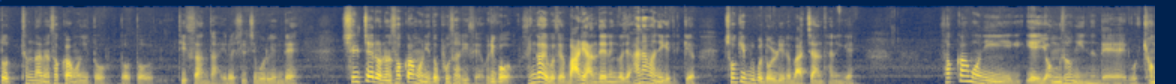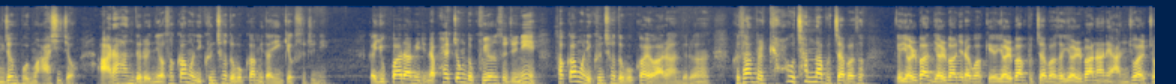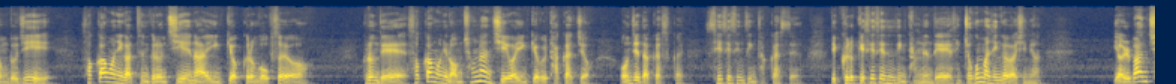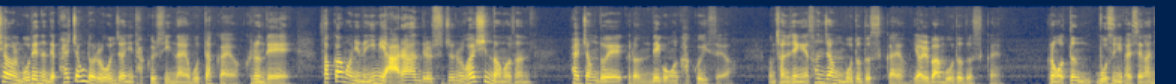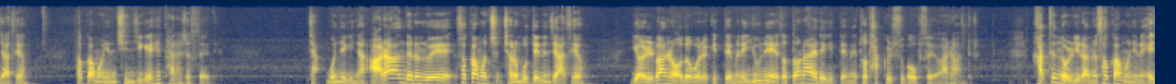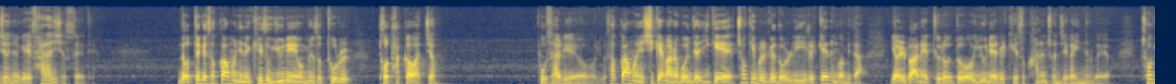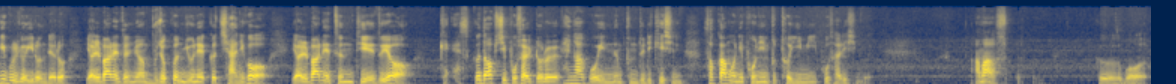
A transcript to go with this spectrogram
또 틈나면 석가모니 또 또 또 디스한다 이러실지 모르겠는데 실제로는 석가모니도 보살이세요. 그리고 생각해 보세요. 말이 안 되는 거지 하나만 얘기 드릴게요. 초기 불교 논리는 맞지 않다는 게 석가모니의 영성이 있는데 그리고 경전 보면 아시죠? 아라한들은요 석가모니 근처도 못 갑니다. 인격 수준이. 그러니까 육바라밀이나 팔정도 구현 수준이 석가모니 근처도 못 가요. 아라한들은. 그 사람들 겨우 참나 붙잡아서 그러니까 열반, 열반이라고 할게요. 열반 붙잡아서 열반 안에 안주할 정도지 석가모니 같은 그런 지혜나 인격 그런 거 없어요. 그런데 석가모니는 엄청난 지혜와 인격을 닦았죠. 언제 닦았을까요? 세세생생 닦았어요. 근데 그렇게 세세생생 닦는데 조금만 생각하시면 열반 체험을 못했는데 팔정도를 온전히 닦을 수 있나요? 못 닦아요. 그런데 석가모니는 이미 아라한들 수준을 훨씬 넘어선 팔정도의 그런 내공을 갖고 있어요. 그럼 전생에 선정 못 얻었을까요? 열반 못 얻었을까요? 그럼 어떤 모순이 발생한지 아세요? 석가모니는 진직에 해탈하셨어야 돼요. 자, 뭔 얘기냐? 아라한들은 왜 석가모니처럼 못 됐는지 아세요? 열반을 얻어버렸기 때문에 윤회에서 떠나야 되기 때문에 더 닦을 수가 없어요. 아라한들은. 같은 논리라면 석가모니는 애전역에 사라지셨어야 돼요. 근데 어떻게 석가모니는 계속 윤회에 오면서 돌을 더 닦아왔죠? 보살이에요. 그리고 석가모니 쉽게 말하면 먼저 이게 초기 불교 논리를 깨는 겁니다. 열반에 들어도 윤회를 계속하는 존재가 있는 거예요. 초기 불교 이론대로 열반에 들면 무조건 윤회 끝이 아니고 열반에 든 뒤에도요. 계속 끝없이 보살도를 행하고 있는 분들이 계시는 석가모니 본인부터 이미 보살이신 거예요. 아마 그뭐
